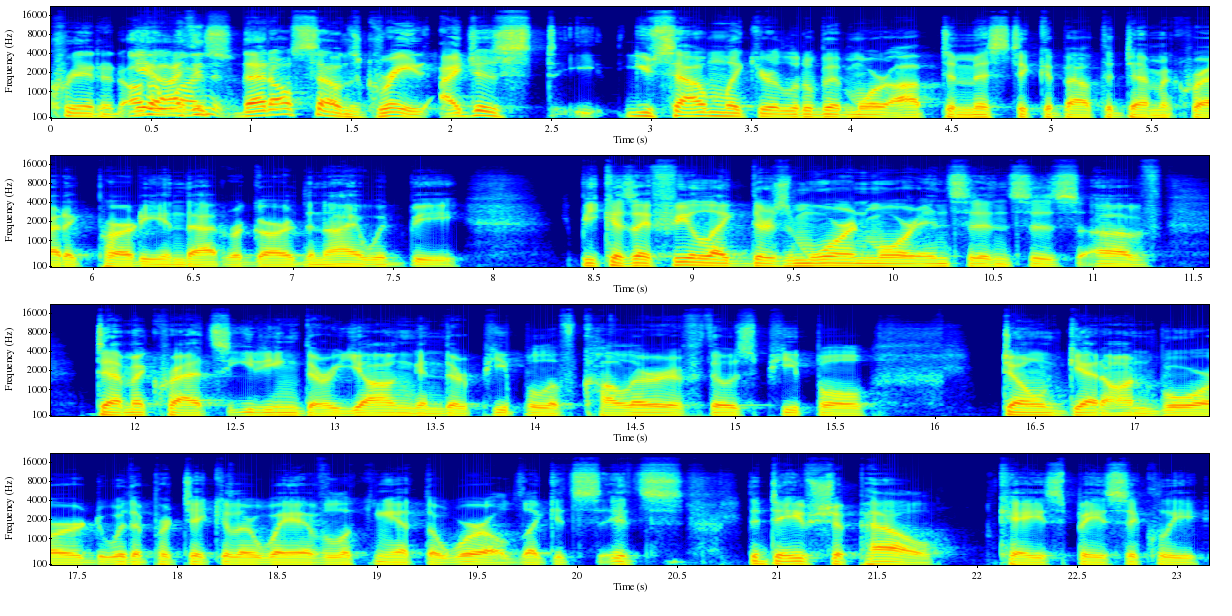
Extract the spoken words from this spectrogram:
created. Yeah, I think that all sounds great. I just you sound like you're a little bit more optimistic about the Democratic Party in that regard than I would be, because I feel like there's more and more incidences of Democrats eating their young and their people of color if those people don't get on board with a particular way of looking at the world. Like it's it's the Dave Chappelle case basically.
